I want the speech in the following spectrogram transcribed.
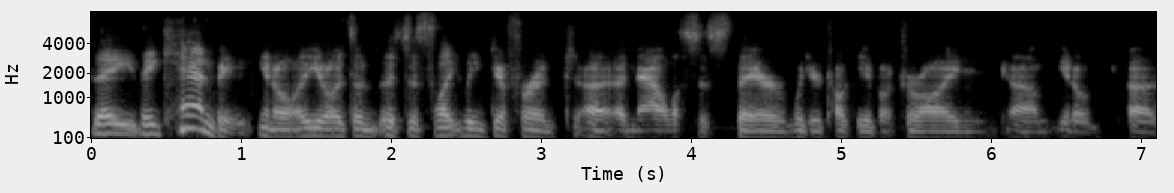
they they can be you know you know it's a it's a slightly different uh, analysis there when you're talking about drawing um, you know uh,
